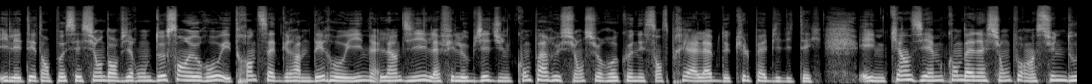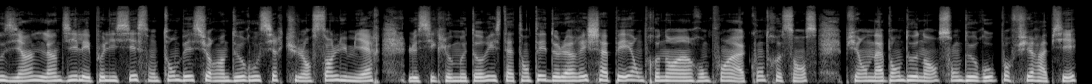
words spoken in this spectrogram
Il était en possession d'environ 200 euros et 37 grammes d'héroïne. Lundi, il a fait l'objet d'une comparution sur reconnaissance préalable de culpabilité. Et une quinzième condamnation pour un sundouzien. Lundi, les policiers sont tombés sur un deux roues circulant sans lumière. Le cyclomotoriste a tenté de leur échapper en prenant un rond-point à contresens, puis en abandonnant son deux roues pour fuir à pied.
